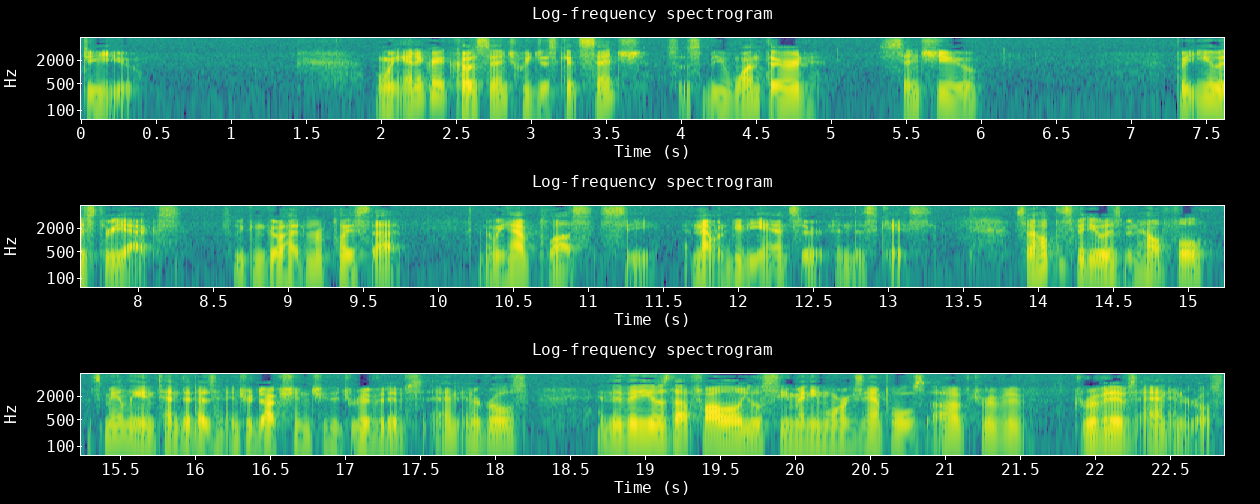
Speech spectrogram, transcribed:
du. When we integrate cosinh, we just get sinh. So this would be 1 third sinh u. But u is 3x. So we can go ahead and replace that. And then we have plus c. And that would be the answer in this case. So I hope this video has been helpful. It's mainly intended as an introduction to the derivatives and integrals. In the videos that follow, you'll see many more examples of derivative, derivatives and integrals.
